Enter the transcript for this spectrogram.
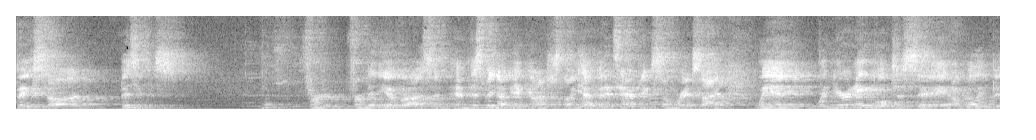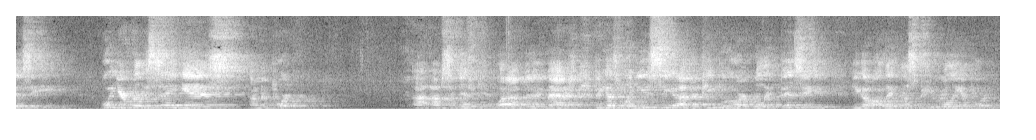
based on busyness. For, for many of us, and, and this may not be a conscious thought yet, but it's happening somewhere inside, when, when you're able to say, I'm really busy, what you're really saying is, I'm important. I'm significant. What I'm doing matters. Because when you see other people who are really busy, you go, oh, they must be really important.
